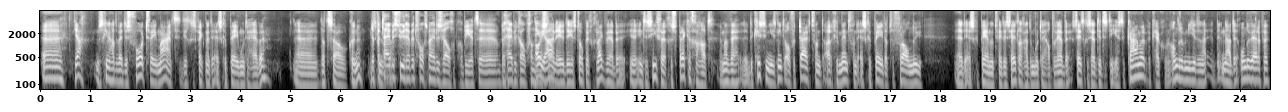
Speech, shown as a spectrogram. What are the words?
Uh, ja, misschien hadden wij dus voor 2 maart dit gesprek met de SGP moeten hebben. Uh, dat zou kunnen. De partijbestuur hebben het volgens mij dus wel geprobeerd. Uh, begrijp ik ook van de heer Oh ja, nee, de heer Stop heeft gelijk. We hebben uh, intensieve gesprekken gehad. Maar we, de ChristenUnie is niet overtuigd van het argument van de SGP... dat we vooral nu de SGP aan de tweede zetel hadden moeten helpen. We hebben steeds gezegd, dit is de Eerste Kamer. We kijken op een andere manier naar de onderwerpen.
